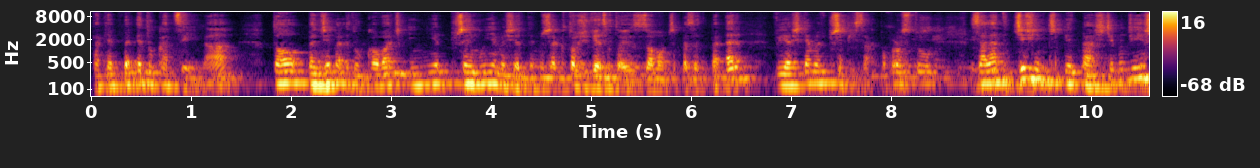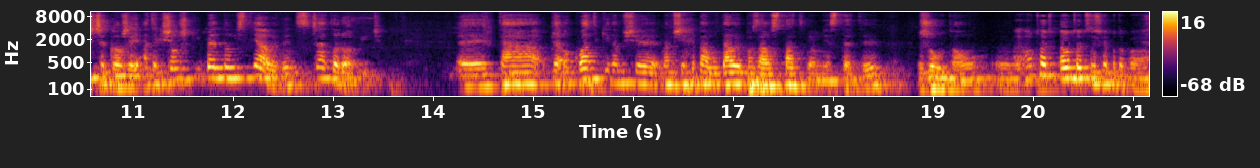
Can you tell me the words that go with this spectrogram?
tak jakby edukacyjna, to będziemy edukować i nie przejmujemy się tym, że ktoś wie, co to jest ZOMO czy PZPR. Wyjaśniamy w przypisach. Po prostu za lat 10 czy 15 będzie jeszcze gorzej, a te książki będą istniały, więc trzeba to robić. E, Ta, te okładki nam się, nam się chyba udały poza ostatnią niestety, żółtą. E, Autor, autorce się podobało.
